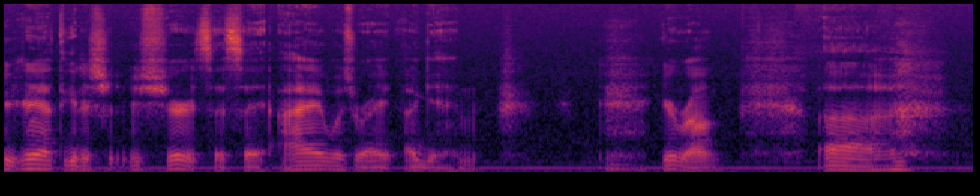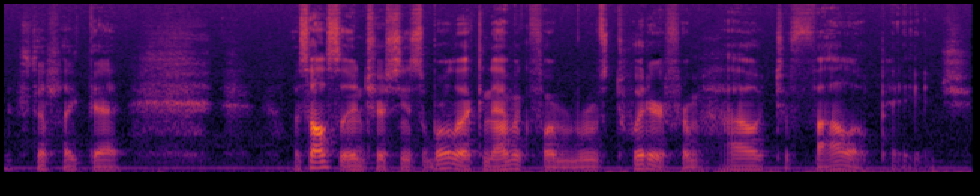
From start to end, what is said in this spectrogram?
you're gonna have to get a, sh- a shirt that say "I was right again." you're wrong. Uh, stuff like that. What's also interesting is the World Economic Forum removes Twitter from how to follow page.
